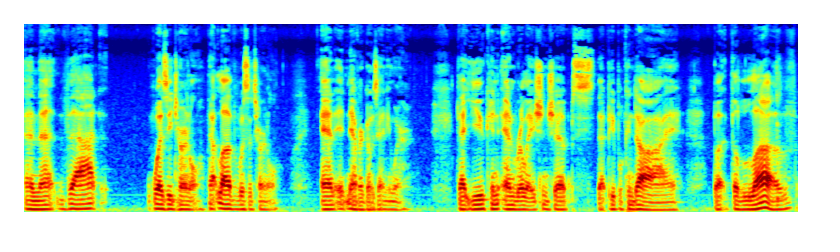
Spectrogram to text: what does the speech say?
And that that was eternal. That love was eternal and it never goes anywhere. That you can end relationships, that people can die, but the love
